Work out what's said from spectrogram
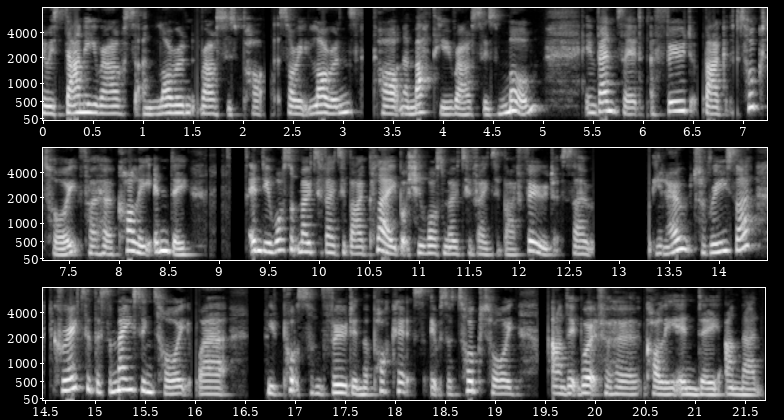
who is Danny Rouse and Lauren Rouse's par- sorry Lauren's partner Matthew Rouse's mum, invented a food bag tug toy for her collie Indy. Indy wasn't motivated by play, but she was motivated by food. So, you know, Teresa created this amazing toy where you put some food in the pockets. It was a tug toy and it worked for her collie Indy. And then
